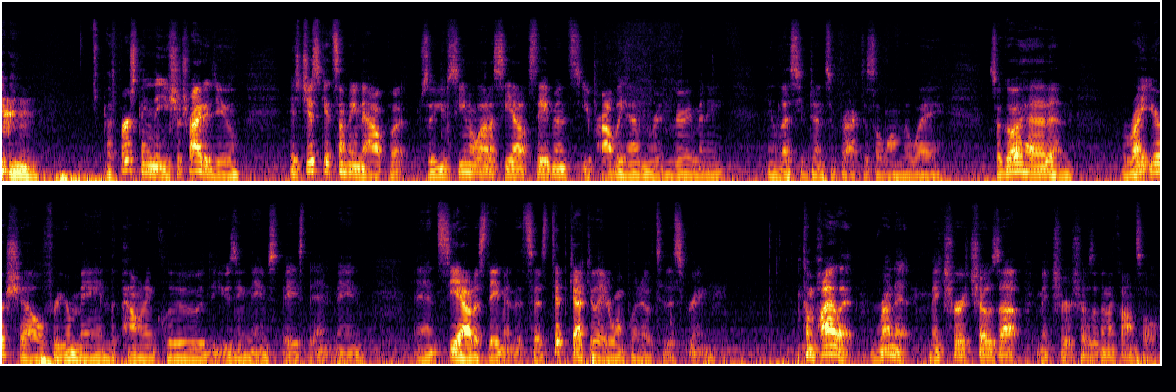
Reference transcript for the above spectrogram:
the first thing that you should try to do is just get something to output. So you've seen a lot of cout statements. You probably haven't written very many unless you've done some practice along the way. So go ahead and write your shell for your main, the pound include, the using namespace, the int main, and cout a statement that says tip calculator 1.0 to the screen. Compile it, run it, make sure it shows up, make sure it shows up in the console.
